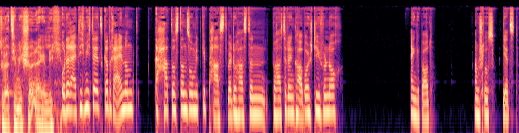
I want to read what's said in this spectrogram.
Sogar ziemlich schön eigentlich. Oder reite ich mich da jetzt gerade rein und hat das dann somit gepasst, weil du hast dann, du hast ja den Cowboy-Stiefel noch eingebaut. Am Schluss, jetzt.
